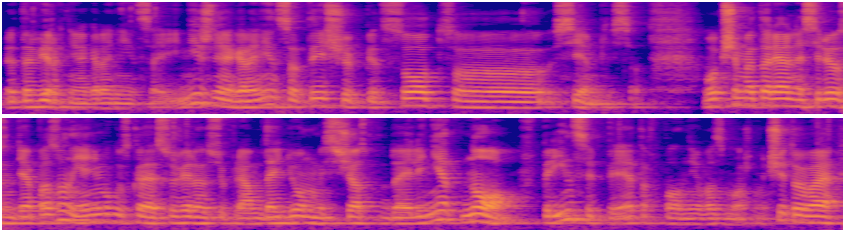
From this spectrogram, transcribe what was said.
это верхняя граница, и нижняя граница 1570. В общем, это реально серьезный диапазон. Я не могу сказать с уверенностью, прям дойдем мы сейчас туда или нет, но в принципе это вполне возможно. Учитывая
